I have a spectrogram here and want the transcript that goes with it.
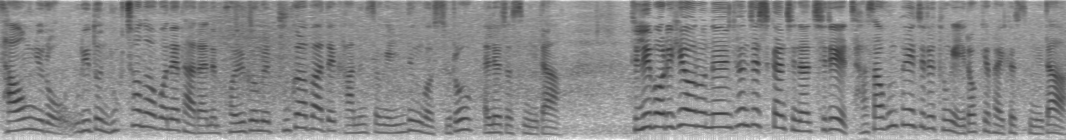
4억 유로, 우리 돈 6천억 원에 달하는 벌금을 부과받을 가능성이 있는 것으로 알려졌습니다. 딜리버리 히어로는 현지 시간 지난 7일 자사 홈페이지를 통해 이렇게 밝혔습니다.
